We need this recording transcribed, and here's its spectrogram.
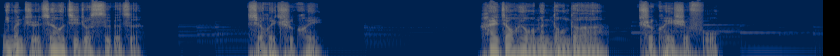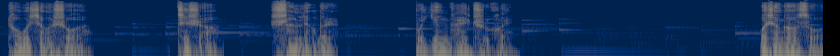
你们只需要记住四个字，学会吃亏，还教会我们懂得吃亏是福。可我想说。其实啊，善良的人不应该吃亏。我想告诉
